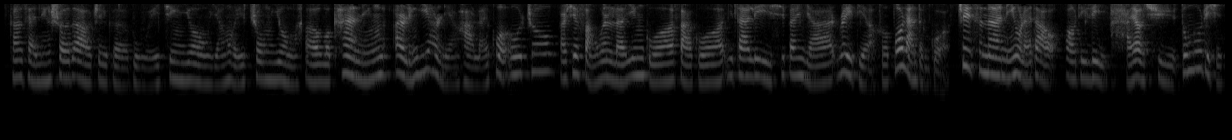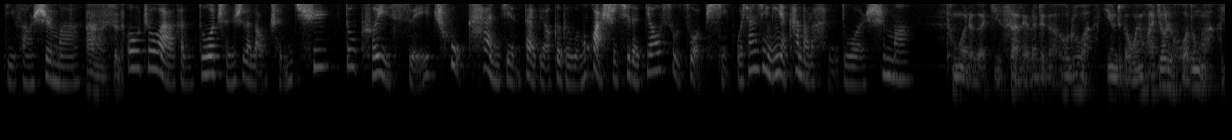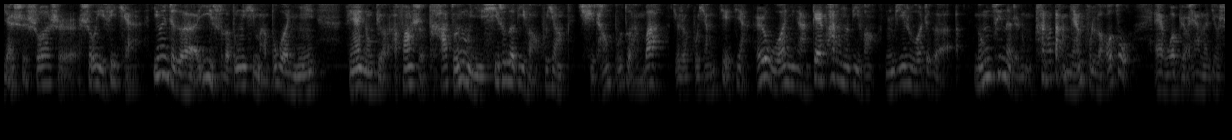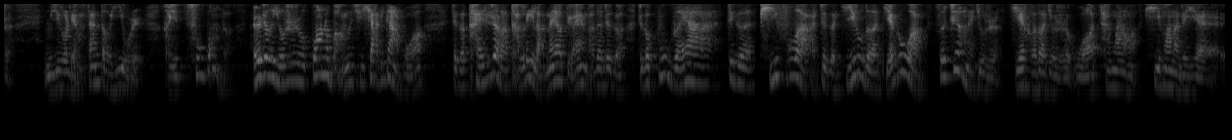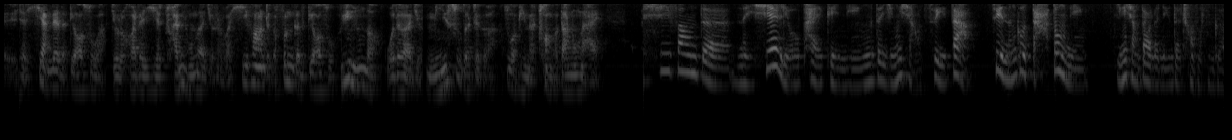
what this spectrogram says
刚才您说到这个古为今用，洋为中用。呃，我看您二零一二年哈来过欧洲，而且访问了英国、法国、意大利、西班牙、瑞典和波兰等国。这次呢，您又来到奥地利，还要去东欧这些地方，是吗？啊，是的。欧洲啊，很多城市的老城区都可以随处看见代表各个文化时期的雕塑作品。我相信您也看到了很多，是吗？通过这个几次来到这个欧洲啊，进行这个文化交流活动啊，也是说是受益匪浅。因为这个艺术的东西嘛，不管你怎样一种表达方式，它总有你吸收的地方，互相取长补短吧，就是互相借鉴。而我你看该夸张的地方，你比如说这个农村的这种穿着大棉裤劳作，哎，我表现的就是你比如说两三道衣纹很粗犷的，而这个有时候光着膀子去下地干活。这个太热了，太累了，那要表现他的这个这个骨骼呀，这个皮肤啊，这个肌肉的结构啊，所以这样呢，就是结合到就是我参观了西方的这些现代的雕塑啊，就是或者一些传统的，就是说西方这个风格的雕塑，运用到我的就泥塑的这个作品的创作当中来。西方的哪些流派给您的影响最大，最能够打动您，影响到了您的创作风格？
